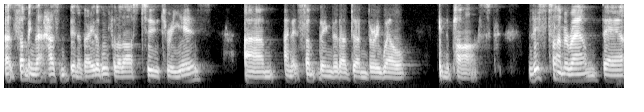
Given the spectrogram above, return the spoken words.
that's something that hasn't been available for the last two, three years. Um, and it's something that I've done very well in the past. This time around, there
